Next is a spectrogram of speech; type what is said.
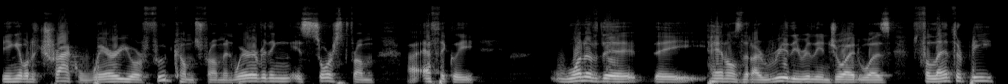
being able to track where your food comes from and where everything is sourced from uh, ethically. One of the the panels that I really really enjoyed was philanthropy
